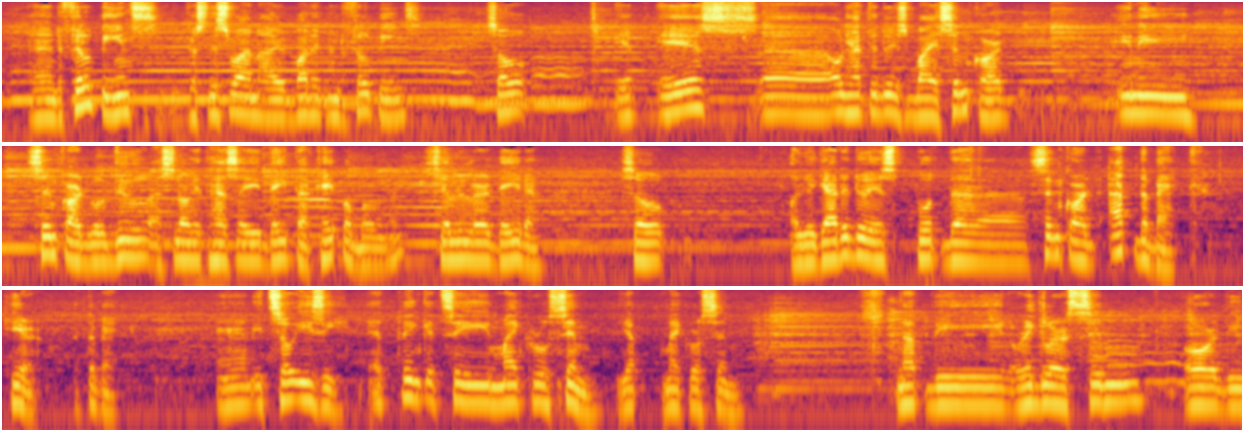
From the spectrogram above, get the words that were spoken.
in the Philippines because this one I bought it in the Philippines. So it is uh, all you have to do is buy a SIM card any SIM card will do as long it has a data capable cellular data so all you gotta do is put the SIM card at the back here at the back and it's so easy. I think it's a micro SIM. Yep micro SIM. Not the regular SIM or the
